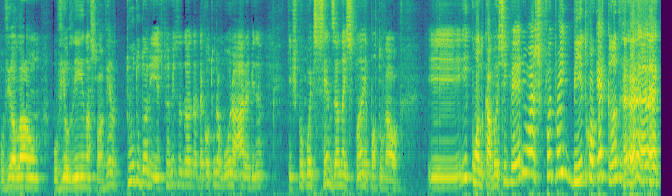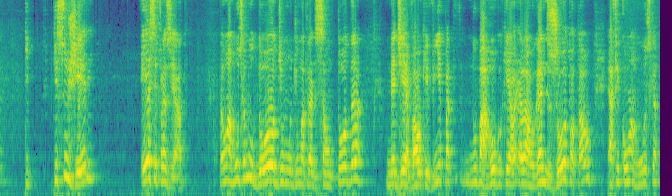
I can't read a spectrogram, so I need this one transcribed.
o violão, o violino, a slaveira, tudo do Oriente, principalmente da, da, da, cultura moura árabe, né? que ficou por 800 anos na Espanha, Portugal. E, e quando acabou esse império, eu acho que foi proibido qualquer canto que, que sugere esse fraseado. Então a música mudou de, um, de uma tradição toda medieval que vinha pra, no barroco que ela organizou total, ela ficou uma música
